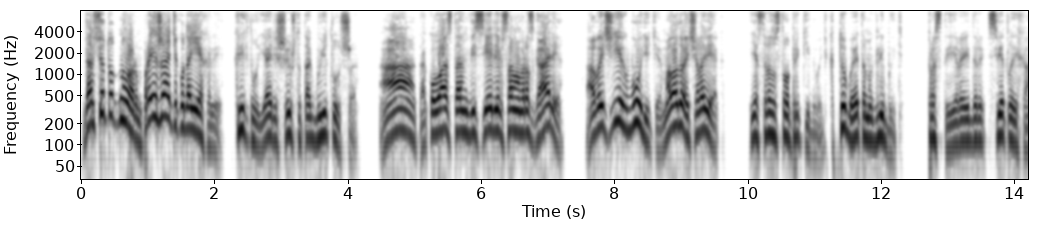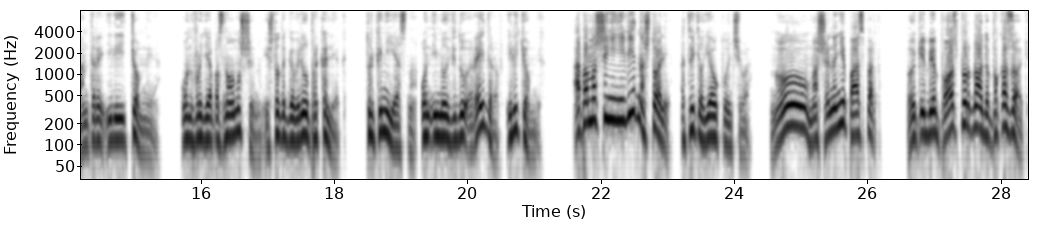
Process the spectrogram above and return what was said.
«Да все тут норм! Проезжайте, куда ехали!» — крикнул я, решив, что так будет лучше. «А, так у вас там веселье в самом разгаре? А вы чьих будете, молодой человек?» Я сразу стал прикидывать, кто бы это могли быть. Простые рейдеры, светлые хантеры или темные. Он вроде опознал машину и что-то говорил про коллег. Только неясно, он имел в виду рейдеров или темных. «А по машине не видно, что ли?» — ответил я уклончиво. «Ну, машина не паспорт». «А тебе паспорт надо показать!»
